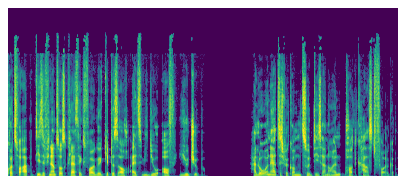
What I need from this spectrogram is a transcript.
Kurz vorab, diese Finanzhaus Classics Folge gibt es auch als Video auf YouTube. Hallo und herzlich willkommen zu dieser neuen Podcast Folge.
